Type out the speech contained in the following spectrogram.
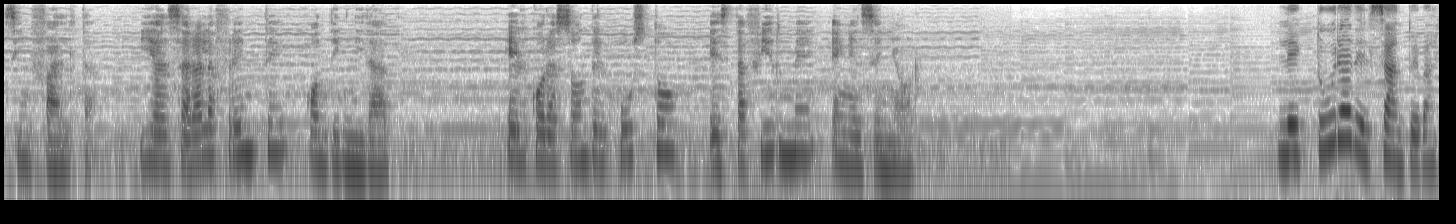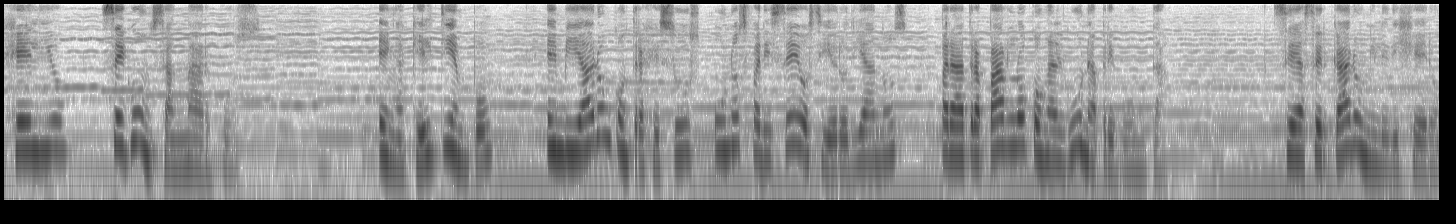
sin falta, y alzará la frente con dignidad. El corazón del justo está firme en el Señor. Lectura del Santo Evangelio según San Marcos. En aquel tiempo, enviaron contra Jesús unos fariseos y herodianos para atraparlo con alguna pregunta. Se acercaron y le dijeron,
